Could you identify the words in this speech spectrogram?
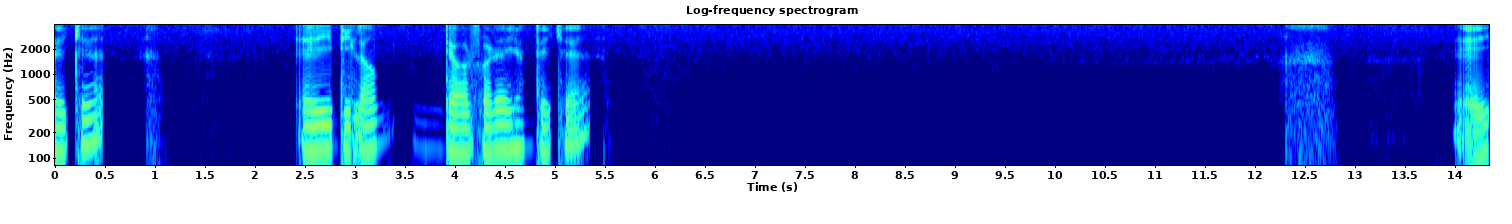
থেকে এই দিলাম, দেওয়ার পরে এখান থেকে এই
